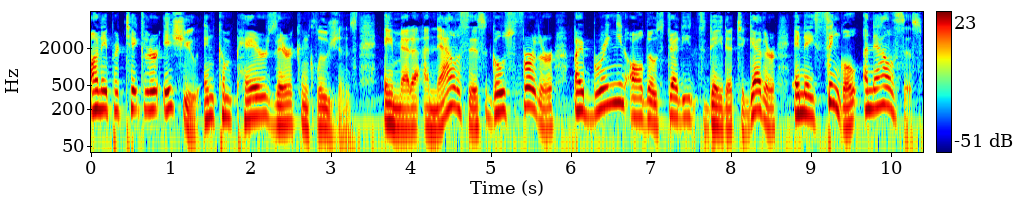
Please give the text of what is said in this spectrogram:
on a particular issue and compares their conclusions. A meta analysis goes further by bringing all those studies' data together in a single analysis.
